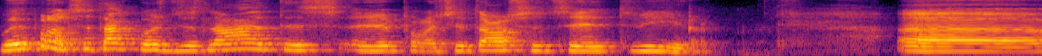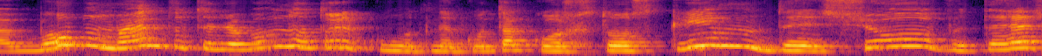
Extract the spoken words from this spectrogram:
Ви про це також дізнаєтесь, е, прочитавши цей твір. Е, був момент у любовного трикутнику, також хто з ким, де що, ви теж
